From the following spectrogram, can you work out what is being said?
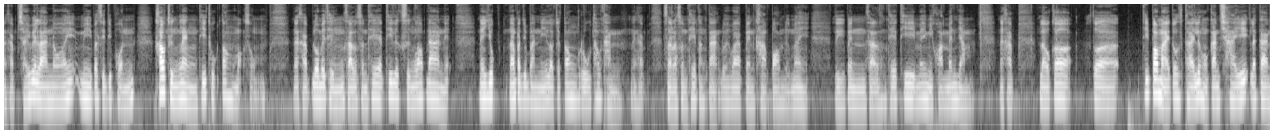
นะครับ ใช้เวลาน้อยมีประสิทธิผล เข้าถึงแหล่งที่ถูกต้องเหมาะสมนะครับ รวมไปถึงสารสนเทศที่ลึกซึ้งรอบด้านเนี่ย ในยุคณปัจจุบันนี้เราจะต้องรู้เท่าทันนะครับ สารสนเทศต่างๆโดยว่าเป็นข่าวปลอมหรือไม่ หรือเป็นสารสนเทศที่ไม่มีความแม่นยำนะครับ เราก็ตัวที่เป้าหมายตัวสุดท้ายเรื่องของการใช้และการ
